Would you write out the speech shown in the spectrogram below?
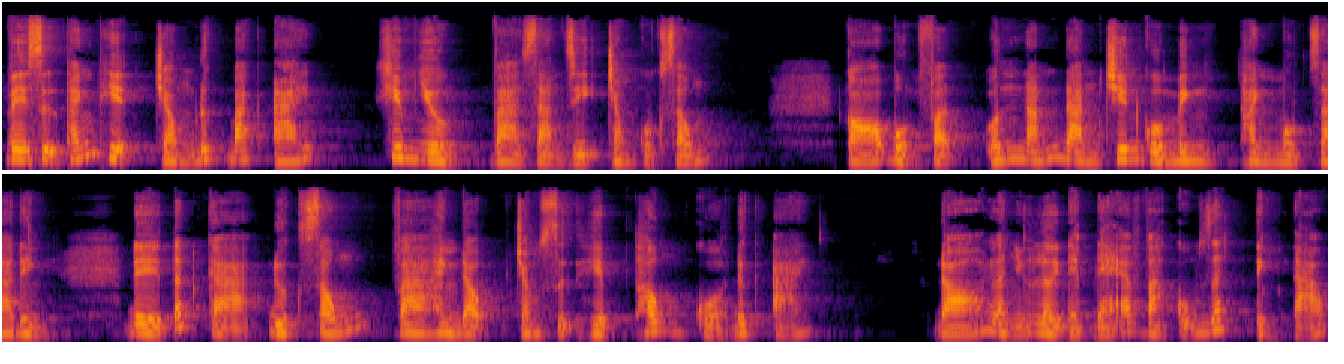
về sự thánh thiện trong đức bác ái, khiêm nhường và giản dị trong cuộc sống. Có bổn phận uốn nắn đàn chiên của mình thành một gia đình để tất cả được sống và hành động trong sự hiệp thông của đức ái. Đó là những lời đẹp đẽ và cũng rất tỉnh táo.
